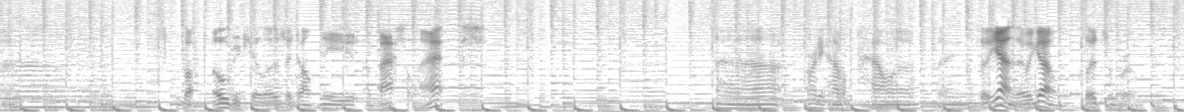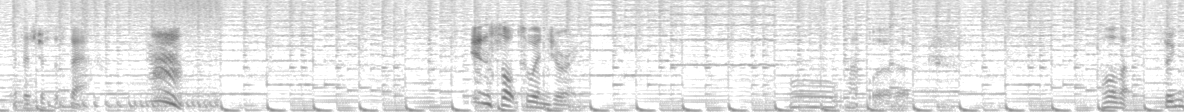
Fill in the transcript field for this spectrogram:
Um, we've got ogre killers. I don't need a battle axe. Uh, already have a power thing. So yeah, there we go. Cleared some room. If it's just a staff. Mm. Insult to injury. All that thinking.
